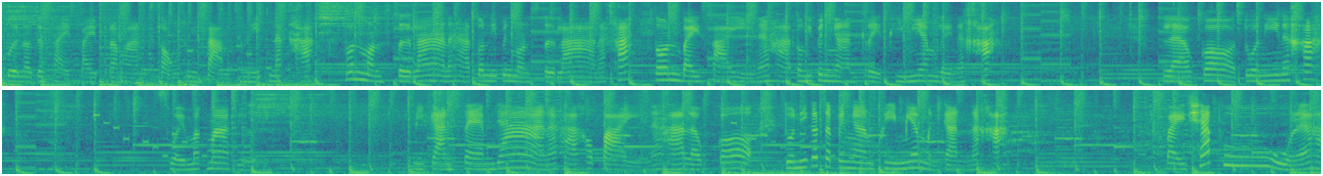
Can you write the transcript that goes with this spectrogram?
เฟิร์นเราจะใส่ไปประมาณ 2-3 ชนิดนะคะ ต้นมอนสเตอร่านะคะ ต้นนี้เป็นมอนสเตอร่านะคะ ต้นใบไทรนะคะตรงนี้เป็นงานเกรดพรีเมียมเลยนะคะ แล้วก็ตัวนี้นะคะ สวยมาก ๆ เลย มีการแซมหญ้านะคะเข้าไปนะคะ แล้วก็ตัวนี้ก็จะเป็นงานพรีเมียมเหมือนกันนะคะ ใบชะพูนะค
